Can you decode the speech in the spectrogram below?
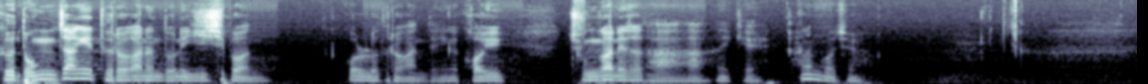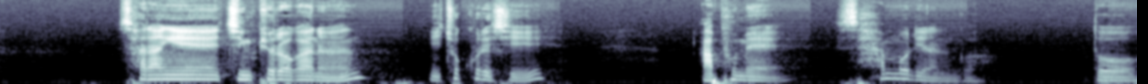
그 농장에 들어가는 돈은 20원 꼴로 들어간대. 그러니까 거의 중간에서 다 이렇게 하는 거죠. 사랑의 징표로 가는 이 초콜릿이 아픔의 산물이라는 거. 또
